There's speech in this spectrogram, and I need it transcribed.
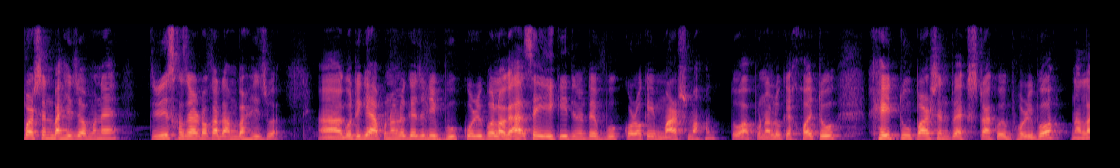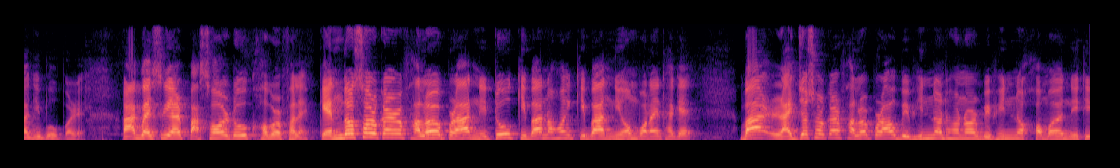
পাৰ্চেণ্ট বাঢ়ি যোৱা মানে ত্ৰিছ হাজাৰ টকা দাম বাঢ়ি যোৱা। গতিকে আপোনালোকে যদি বুক কৰিব লগা আছে এইকেইদিনতে বুক কৰক এই মাৰ্চ মাহত তো আপোনালোকে হয়তো সেই টু পাৰ্চেণ্টটো এক্সট্ৰাকৈ ভৰিব নালাগিবও পাৰে। আগবাঢ়িছোঁ ইয়াৰ পাছৰটো খবৰ ফালে। কেন্দ্ৰ চৰকাৰৰ ফালৰ পৰা নিতৌ কিবা নহয় কিবা নিয়ম বনাই থাকে। বা ৰাজ্য চৰকাৰ ফালৰ পৰাও বিভিন্ন ধৰণৰ বিভিন্ন সময়ত নীতি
